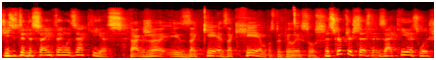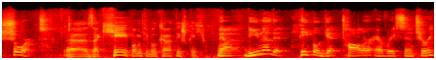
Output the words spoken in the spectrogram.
Jesus did the same thing with Zacchaeus. Также и с Заке- Закхеем поступил Иисус. The scripture says that Zacchaeus was short. Э, Закхей, помните, был коротышкой. Now, do you know that people get taller every century?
